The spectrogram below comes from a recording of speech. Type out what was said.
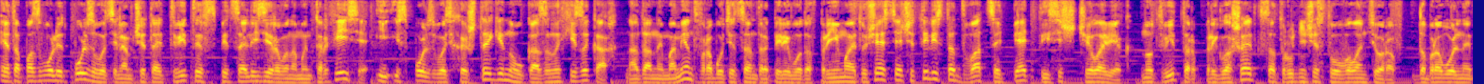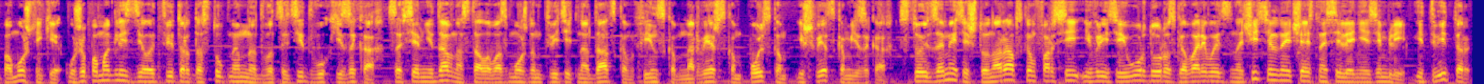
Это позволит пользователям читать твиты в специализированном интерфейсе и использовать хэштеги на указанных языках. На данный момент в работе центра переводов принимает участие 425 тысяч человек, но Твиттер приглашает к сотрудничеству волонтеров. Добровольные помощники уже помогли сделать Твиттер доступным на 22 языках языках. Совсем недавно стало возможным твитить на датском, финском, норвежском, польском и шведском языках. Стоит заметить, что на арабском, фарси, иврите и урду разговаривает значительная часть населения Земли. И Твиттер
